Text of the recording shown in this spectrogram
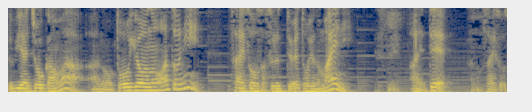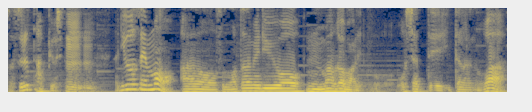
FBI 長官は、あの投票の後に再捜査するっていうより投票の前にですね、あえてあの再捜査するって発表したと。うんうん。竜王戦も、あの、その渡辺竜王、うん、まあが、まあ、おっしゃっていたのは、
